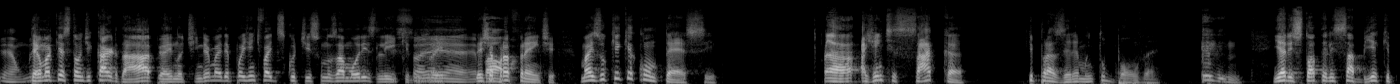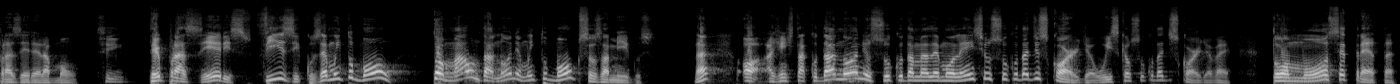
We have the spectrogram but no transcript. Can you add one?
É um. Tem uma questão de cardápio aí no Tinder, mas depois a gente vai discutir isso nos amores líquidos aí aí. é Deixa bom. pra frente. Mas o que que acontece? Ah, a gente saca que prazer é muito bom, velho. E Aristóteles sabia que prazer era bom. Sim. Ter prazeres físicos é muito bom. Tomar um Danone é muito bom com seus amigos. Né? Ó, a gente tá com o Danone, o suco da malemolência e o suco da discórdia. O uísque é o suco da discórdia, velho. Tomou, você treta.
